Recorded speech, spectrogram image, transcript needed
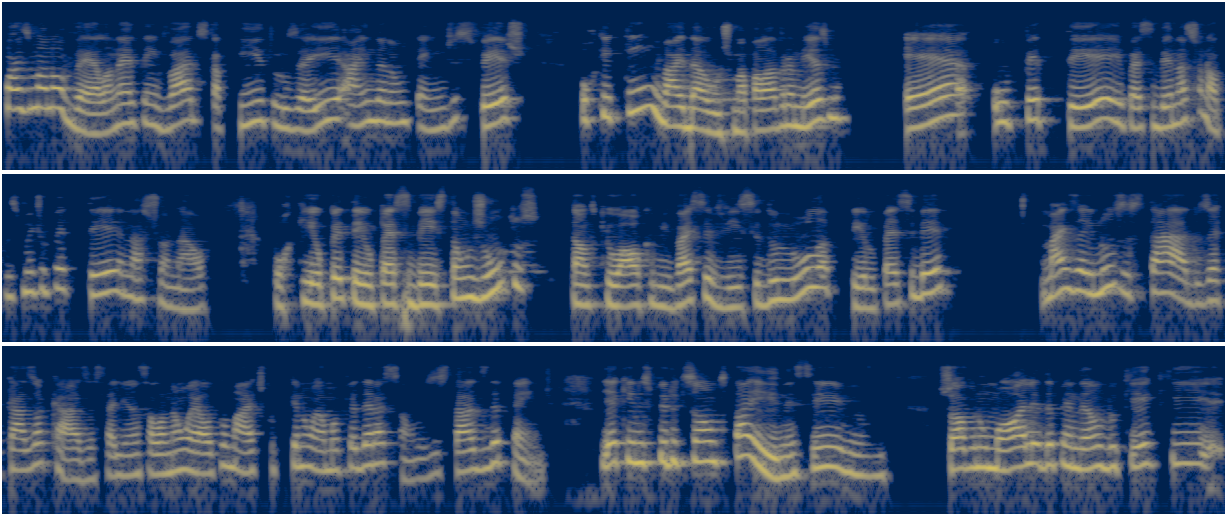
quase uma novela, né? Tem vários capítulos aí, ainda não tem desfecho, porque quem vai dar a última palavra mesmo é o PT e o PSB nacional, principalmente o PT nacional, porque o PT e o PSB estão juntos, tanto que o Alckmin vai ser vice do Lula pelo PSB, mas aí nos estados é caso a caso, essa aliança ela não é automática porque não é uma federação, nos estados depende. E aqui no Espírito Santo está aí, nesse chove não molha, dependendo do que, que,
